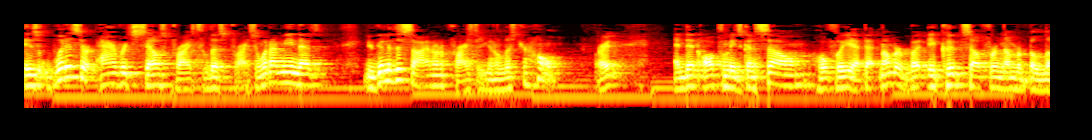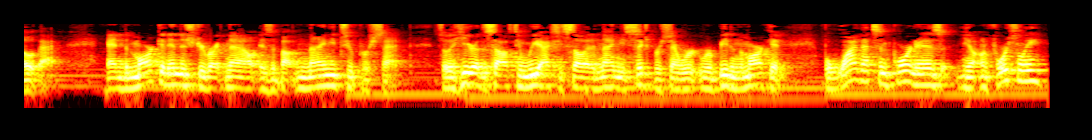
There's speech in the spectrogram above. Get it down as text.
is, what is their average sales price to list price? And what I mean is, you're going to decide on a price that you're going to list your home, right? And then ultimately it's going to sell, hopefully at that number, but it could sell for a number below that. And the market industry right now is about 92%. So here at the Salas team, we actually sell at 96%. We're, we're beating the market. But why that's important is, you know, unfortunately,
